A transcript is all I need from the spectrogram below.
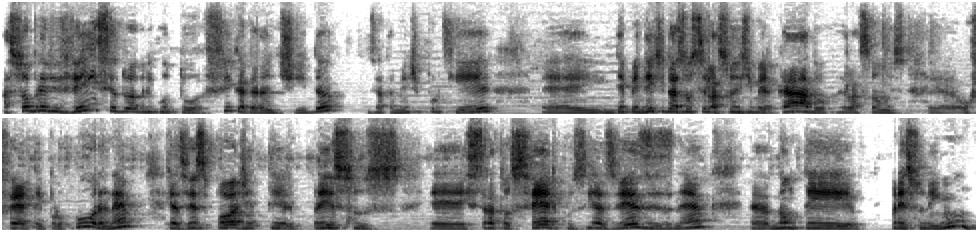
A sobrevivência do agricultor fica garantida, exatamente porque é, independente das oscilações de mercado, relações é, oferta e procura, né, que às vezes pode ter preços é, estratosféricos e às vezes, né, é, não ter preço nenhum,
